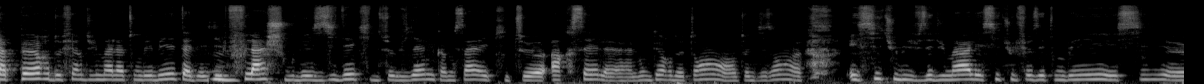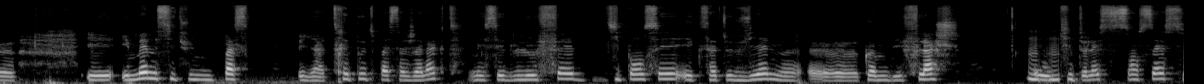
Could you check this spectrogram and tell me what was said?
as peur de faire du mal à ton bébé, tu as des, mmh. flashs ou des idées qui te viennent comme ça et qui te harcèlent à longueur de temps en te disant et si tu lui faisais du mal, et si tu le faisais tomber, et si... et, et, même si tu ne passes il y a très peu de passages à l'acte, mais c'est le fait d'y penser et que ça te vienne euh, comme des flashs mm-hmm. qui te laissent sans cesse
